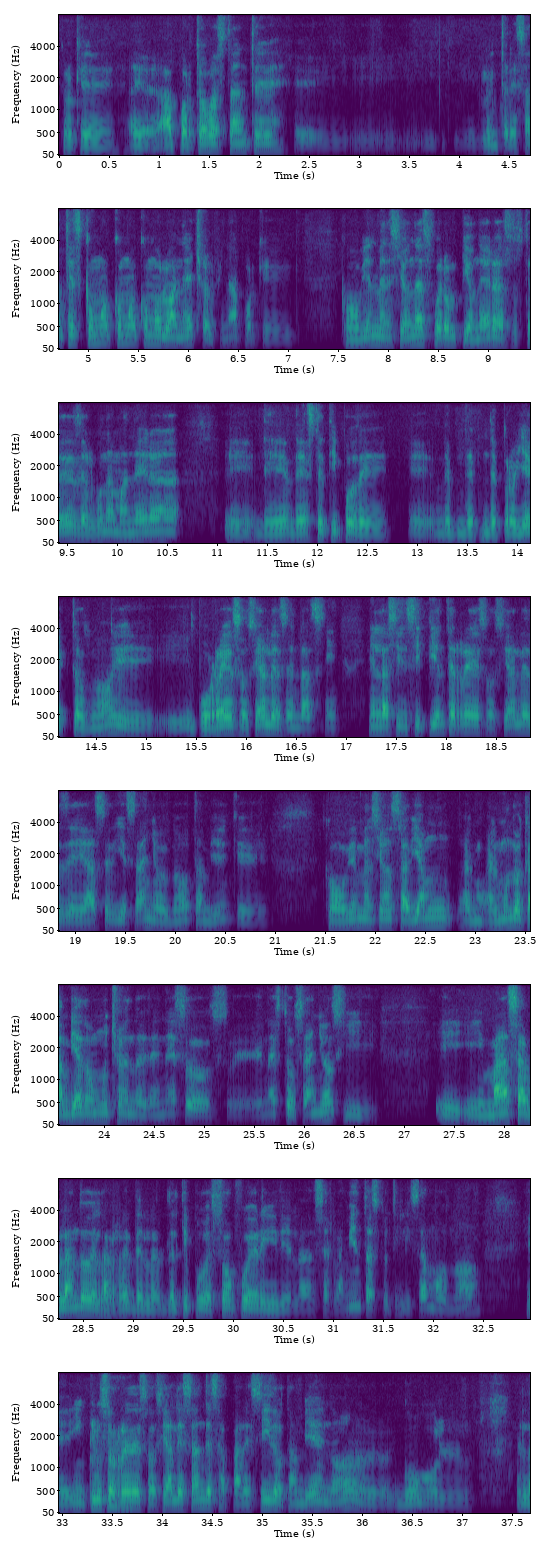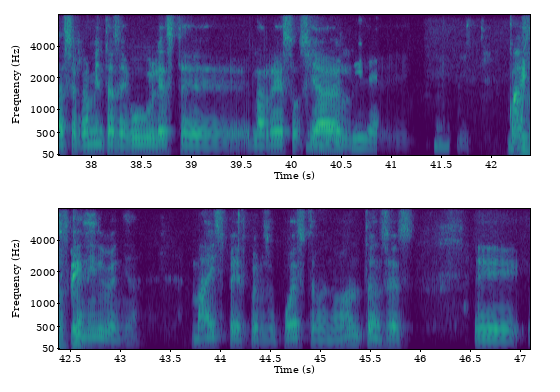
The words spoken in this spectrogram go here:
Creo que eh, aportó bastante. Eh, y, lo interesante es cómo, cómo, cómo lo han hecho al final, porque como bien mencionas, fueron pioneras ustedes de alguna manera eh, de, este tipo de, de, proyectos, ¿no? Y, y, por redes sociales, en las, en las incipientes redes sociales de hace 10 años, ¿no? También que como bien mencionas, había, el, mundo ha cambiado mucho en, esos, en estos años y, y, más hablando de la red, del tipo de software y de las herramientas que utilizamos, ¿no? Eh, incluso redes sociales han desaparecido también, ¿no? Google, las herramientas de Google, este, la red social. MySpace. MySpace, por supuesto, ¿no? Entonces, eh,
